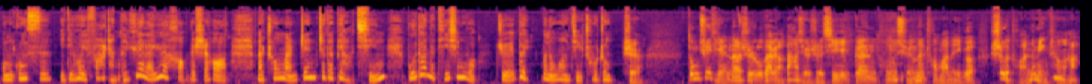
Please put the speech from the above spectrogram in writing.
我们公司一定会发展的越来越好的时候啊，那充满真挚的表情，不断的提醒我，绝对不能忘记初衷。是，东区田呢是卢代表大学时期跟同学们创办的一个社团的名称哈。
